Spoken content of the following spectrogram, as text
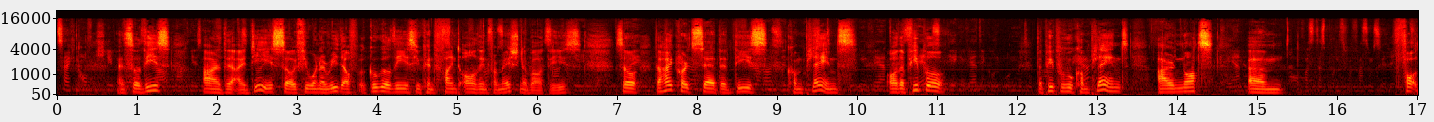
Und ich habe hier die Aktenzeichen aufgeschrieben. And so these are the IDs. So if you want to read off Google these, you can find all the information about these. So the High Court said that these complaints, or the people, the people who complained, are not um, was das Bundesverfassungsgericht for,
